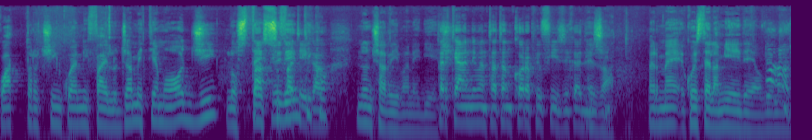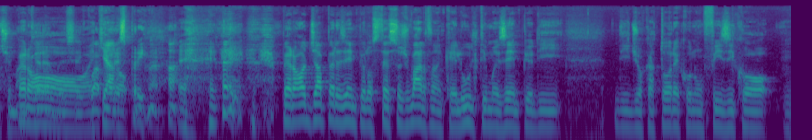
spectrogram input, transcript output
4-5 anni fa e lo già mettiamo oggi, lo stesso identico, fatica. non ci arriva nei 10. Perché è diventata ancora più fisica. Dici? Esatto, per me questa è la mia idea no, ovviamente, sei però è per chiaro. esprimerla. Eh, però già per esempio lo stesso Schwarzman che è l'ultimo esempio di, di giocatore con un fisico mh,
